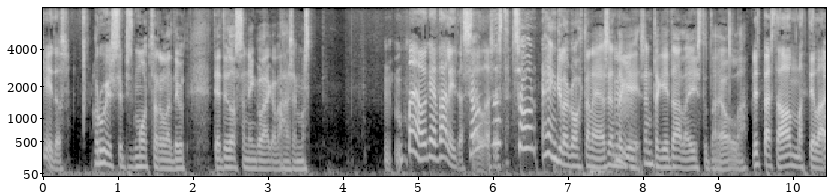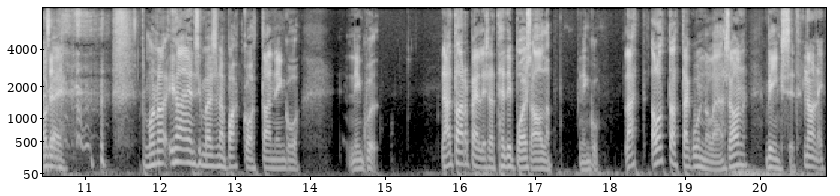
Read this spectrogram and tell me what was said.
kiitos. Ruissipsit, mozzarella, tietysti tossa niinku aika vähän semmoista. Mä en oikein välitä Se on, sellaisesta. se on henkilökohtainen ja sen, mm. takia, sen takia täällä istutaan ja ollaan. Nyt päästään ammattilaiseen. Okei. Mun on ihan ensimmäisenä pakko ottaa niinku, niinku, nämä tarpeelliset heti pois alta. Niinku, läht, aloittaa tää kunnolla ja se on vinksit. Noniin.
